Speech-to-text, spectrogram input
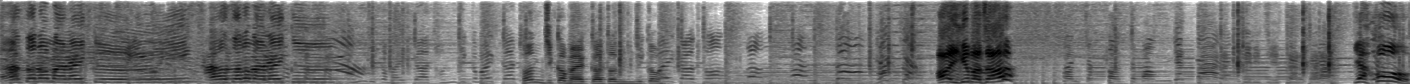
아사라말라이쿰 아사라말라이쿰 던질까 말까 던질까 말까. 아 이게 맞아? 야호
